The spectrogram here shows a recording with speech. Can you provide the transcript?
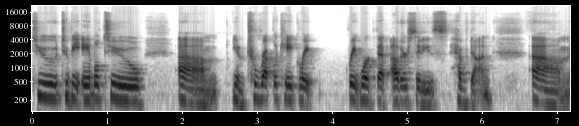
to to be able to um, you know to replicate great great work that other cities have done. Um,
